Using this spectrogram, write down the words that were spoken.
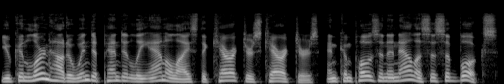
you can learn how to independently analyze the characters' characters and compose an analysis of books.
